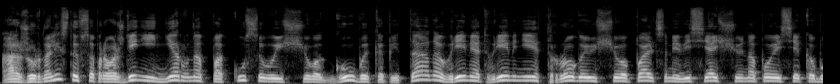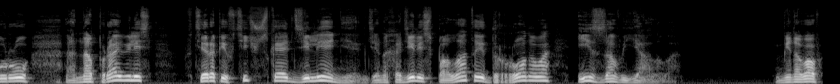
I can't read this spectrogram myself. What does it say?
а журналисты в сопровождении нервно покусывающего губы капитана, время от времени трогающего пальцами висящую на поясе кобуру, направились в терапевтическое отделение, где находились палаты Дронова и Завьялова. Миновав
